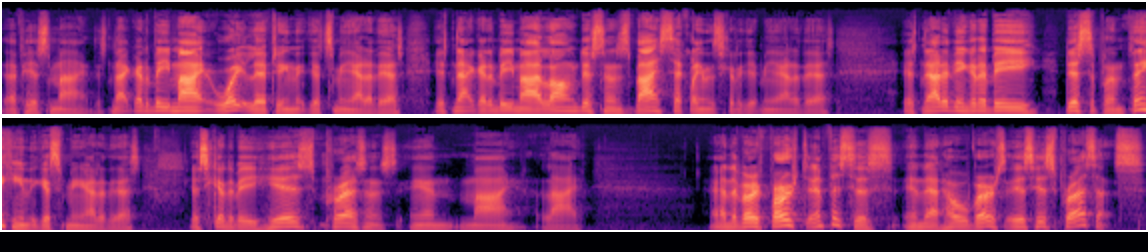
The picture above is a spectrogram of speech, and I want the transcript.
of his mind. It's not going to be my weightlifting that gets me out of this. It's not going to be my long distance bicycling that's going to get me out of this. It's not even going to be disciplined thinking that gets me out of this. It's going to be his presence in my life. And the very first emphasis in that whole verse is his presence.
